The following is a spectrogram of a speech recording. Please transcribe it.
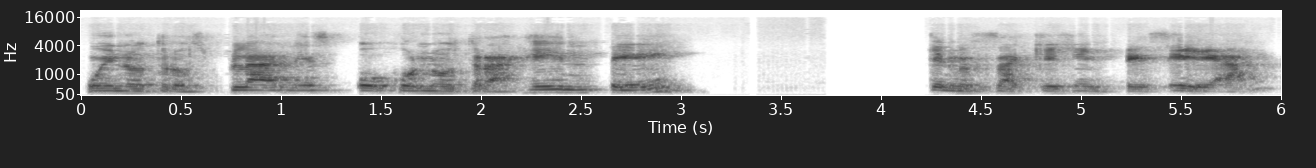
o en otros planes o con otra gente, que no sé qué gente sea.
